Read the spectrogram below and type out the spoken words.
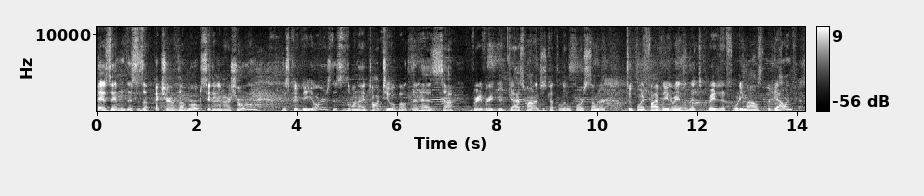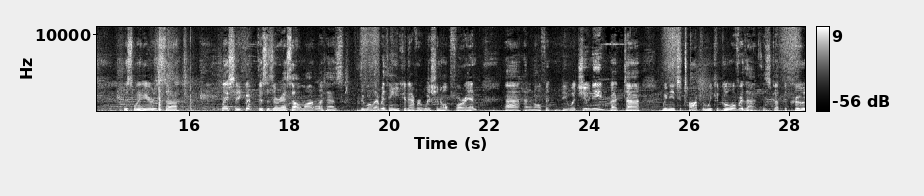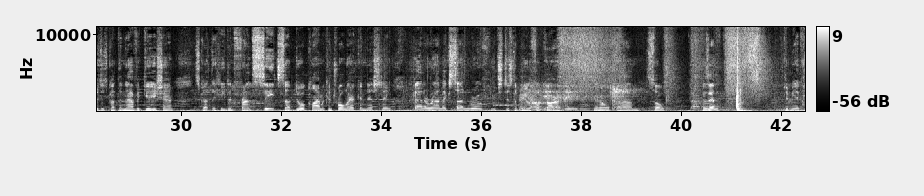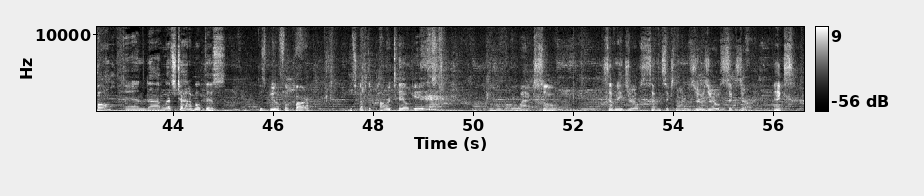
Hazim, this is a picture of the Rogue sitting in our showroom. This could be yours. This is the one I talked to you about that has uh, very, very good gas mileage. It's got the little four-cylinder 2.5 liter engine that's rated at 40 miles per gallon. This one here is uh, nicely equipped. This is our SL model. It has pretty well everything you could ever wish and hope for in. Uh, I don't know if it'd be what you need, but uh, we need to talk and we could go over that. It's got the cruise, it's got the navigation, it's got the heated front seats, uh, dual climate control air conditioning, panoramic sunroof. It's just a beautiful car, you know. Um, so, Kazim, give me a call and uh, let's chat about this. This beautiful car. It's got the power tailgate, the whole ball of wax. So 780-769-0060. Thanks.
